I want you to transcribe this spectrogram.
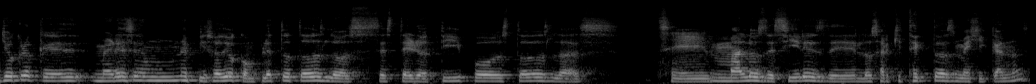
yo creo que merece un episodio completo todos los estereotipos, todos los malos decires de los arquitectos mexicanos,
